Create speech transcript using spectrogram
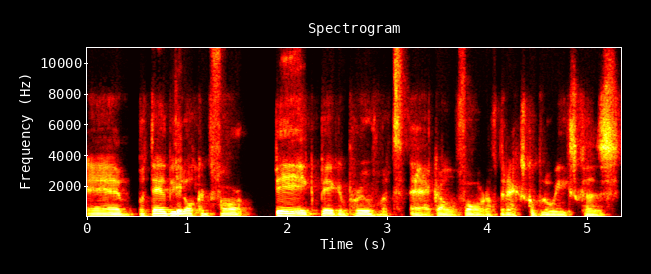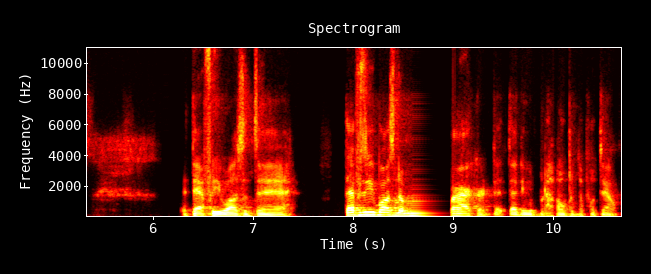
Um, but they'll be looking for big, big improvement uh, going forward over the next couple of weeks because it definitely wasn't a, definitely wasn't a marker that, that he would be hoping to put down.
